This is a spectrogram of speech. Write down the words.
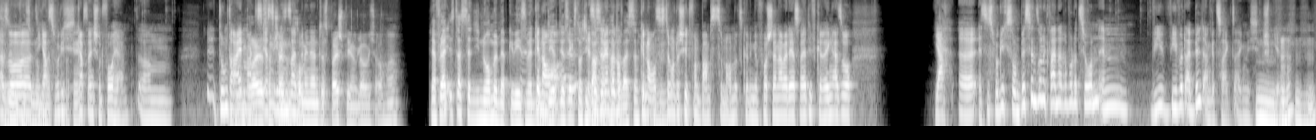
Also, die gab es wirklich, okay. gab es eigentlich schon vorher. Ähm, Doom 3 Doom mag 3 das erste gewesen sein. ein prominentes Beispiel, glaube ich auch, ne? Ja, vielleicht ist das dann die Normal Map gewesen, wenn genau, Deus Ex noch die Bumps hatte, noch, weißt du? Genau, mhm. das ist der Unterschied von Bumps zu Normals, könnte ich mir vorstellen, aber der ist relativ gering. Also, ja, äh, es ist wirklich so ein bisschen so eine kleine Revolution im, wie, wie wird ein Bild angezeigt eigentlich im Spiel. Mhm. Mhm.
